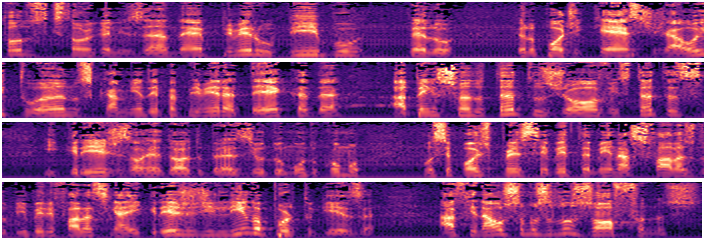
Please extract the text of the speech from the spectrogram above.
todos que estão organizando, né? Primeiro o Bibo, pelo, pelo podcast, já há oito anos, caminhando para a primeira década, abençoando tantos jovens, tantas igrejas ao redor do Brasil, do mundo, como você pode perceber também nas falas do Bibo, ele fala assim, a igreja de língua portuguesa, afinal somos lusófonos.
